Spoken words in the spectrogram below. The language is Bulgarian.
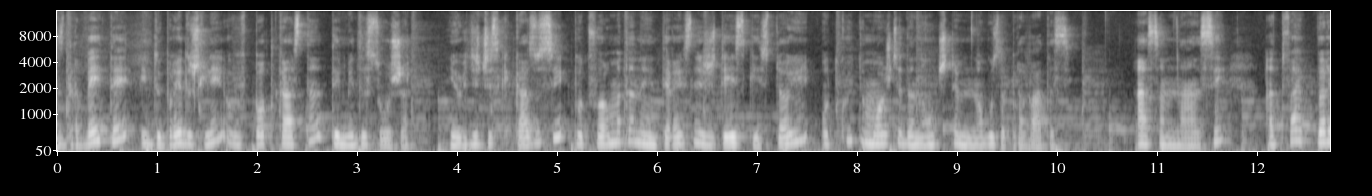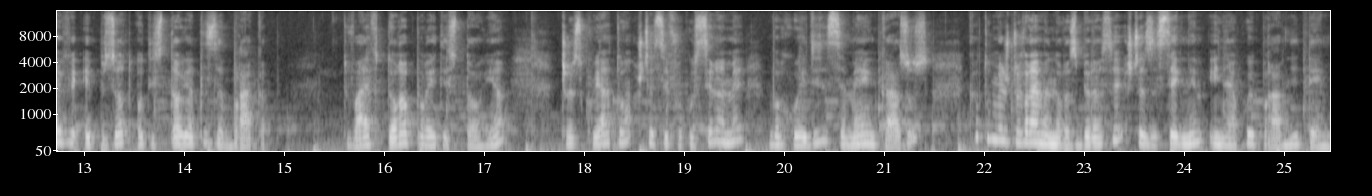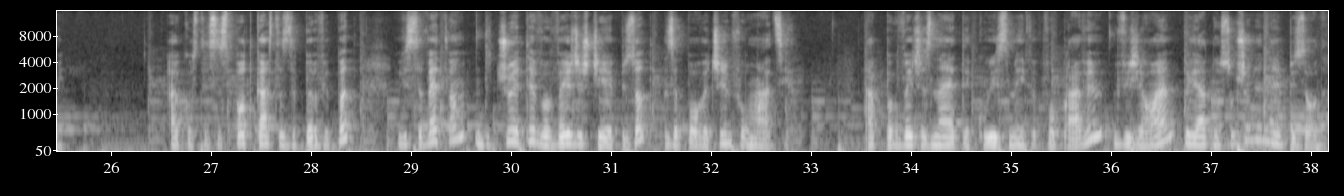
Здравейте и добре дошли в подкаста Теми да слуша. Юридически казуси под формата на интересни житейски истории, от които можете да научите много за правата си. Аз съм Нанси, а това е първи епизод от историята за бракът. Това е втора поред история, чрез която ще се фокусираме върху един семейен казус, като междувременно, разбира се, ще засегнем и някои правни теми. Ако сте с подкаста за първи път, ви съветвам да чуете въвеждащия епизод за повече информация. Ако пък вече знаете кои сме и какво правим, ви желаем приятно слушане на епизода.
